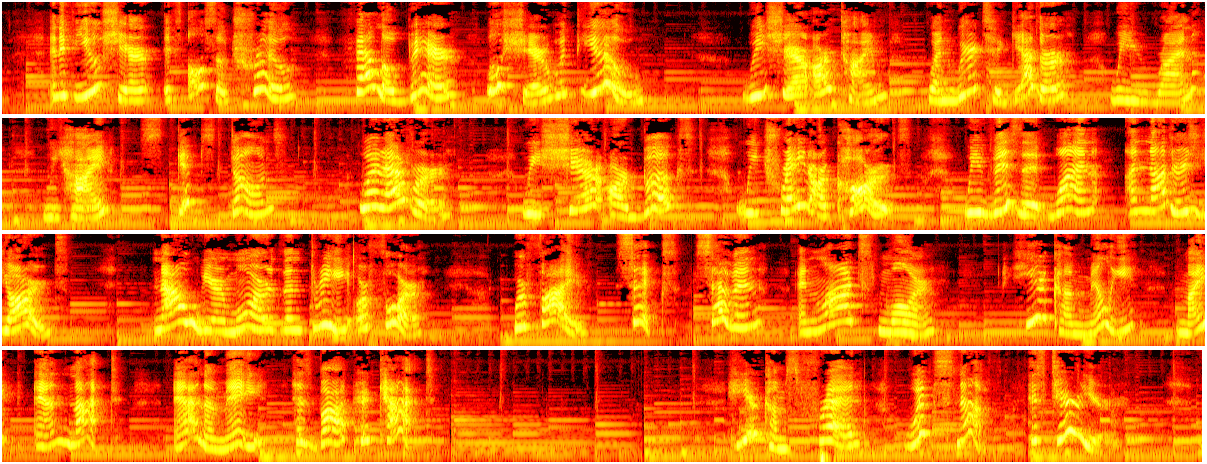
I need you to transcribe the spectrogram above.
And if you share, it's also true. Fellow bear will share with you. We share our time when we're together. We run, we hide, skip stones, whatever. We share our books, we trade our cards, we visit one another's yards. Now we're more than three or four. We're five, six, seven, and lots more. Here come Millie, Mike, and Nat. Anna May has bought her cat. Here comes Fred with Snuff, his terrier.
